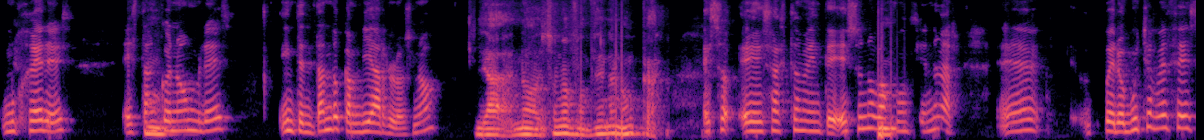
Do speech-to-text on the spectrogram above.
mujeres están mm. con hombres intentando cambiarlos, ¿no? Ya, no, eso no funciona nunca. Eso, exactamente, eso no va a mm. funcionar. ¿eh? pero muchas veces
